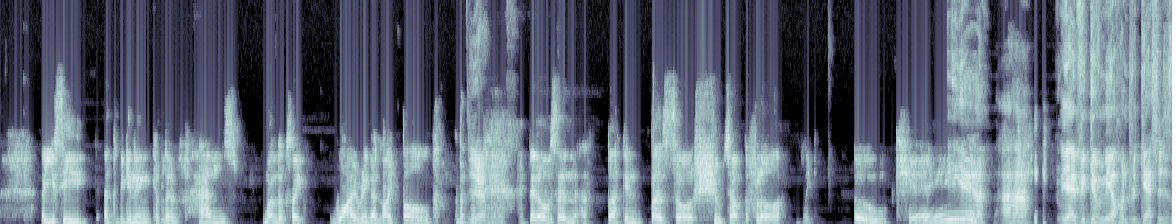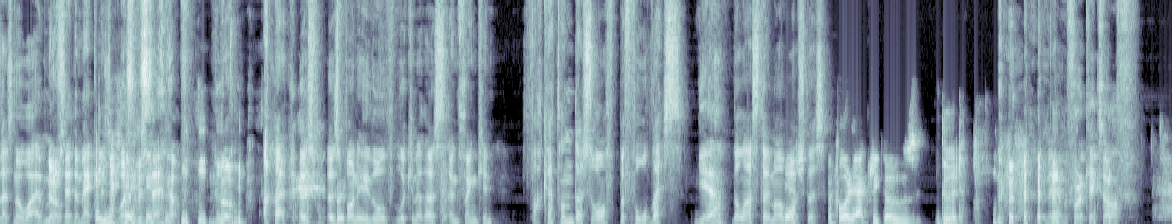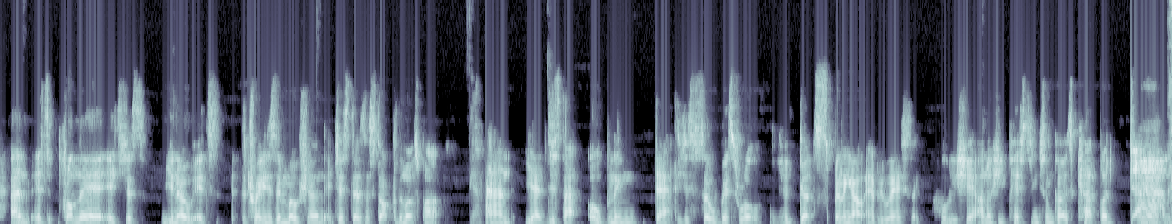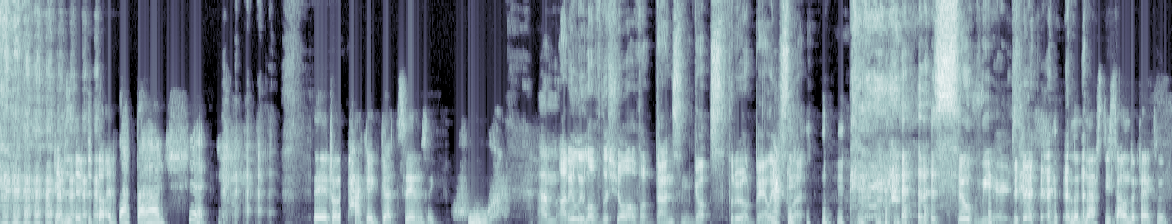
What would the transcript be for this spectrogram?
Uh, you see at the beginning a couple of hands, what looks like wiring a light bulb. Yeah. then all of a sudden, a fucking buzzsaw shoots out the floor. Like, okay. Yeah, uh-huh. yeah. If you'd given me a hundred guesses, that's not what I would No. have said. The mechanism was it was setting up. no, it's it's But- funny though looking at this and thinking, fuck, I turned this off before this. Yeah, The last time I Yeah. watched this, Before it actually goes good. yeah. Before it kicks off. And it's from there. It's just you know, it's the train is in motion. It just doesn't stop for the most part. Yeah. And yeah, just that opening death is just so visceral. And her guts spilling out everywhere. She's like, "Holy shit! I know she pissed in some guy's cup, but damn, didn't deserve to die that bad. Shit." They're trying to pack her guts in. It's like, whew. Um, I really love the shot of her dancing guts through her belly slit. that's so weird. and the nasty sound effects. and-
